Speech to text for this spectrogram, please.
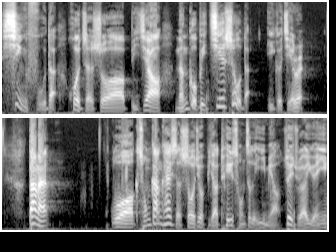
幸福的，或者说比较能够被接受的一个结论。当然，我从刚开始的时候就比较推崇这个疫苗，最主要原因，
